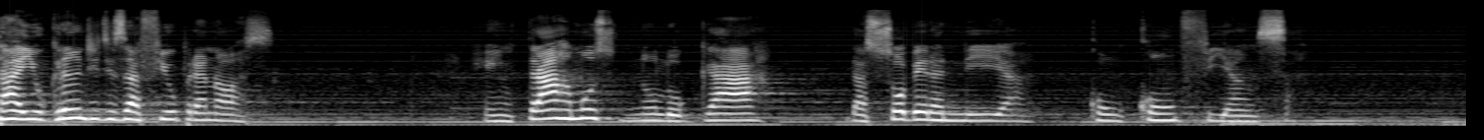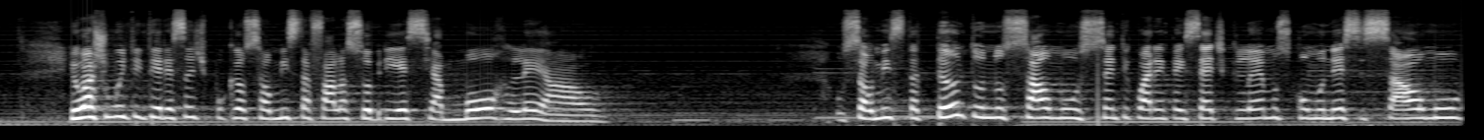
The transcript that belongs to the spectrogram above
Está aí o grande desafio para nós. Entrarmos no lugar da soberania com confiança. Eu acho muito interessante porque o salmista fala sobre esse amor leal. O salmista, tanto no Salmo 147 que lemos, como nesse Salmo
